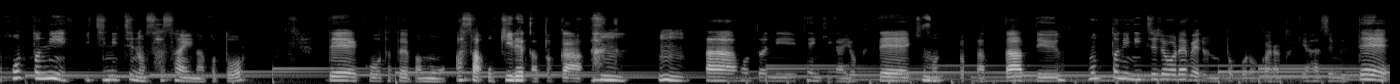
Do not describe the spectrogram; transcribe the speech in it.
うん、本当に一日の些細なこと。でこう例えばもう朝起きれたとか、うん。うん、あ本当に天気が良くて気持ちよかったっていう、うん、本当に日常レベルのところから書き始めて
